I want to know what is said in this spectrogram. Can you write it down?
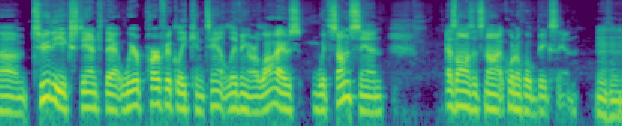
um, to the extent that we're perfectly content living our lives with some sin as long as it's not quote unquote big sin. Mm-hmm.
